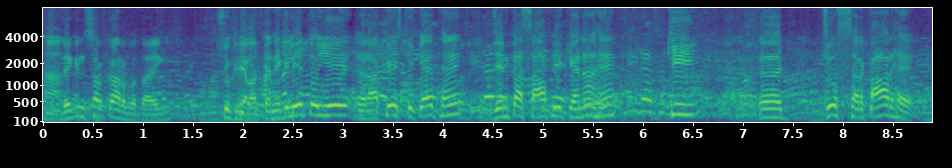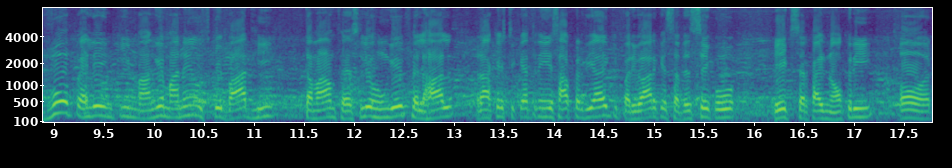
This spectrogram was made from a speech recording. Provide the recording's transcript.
हाँ, लेकिन सरकार बताएगी। शुक्रिया बात करने के लिए। तो ये राकेश टिकैत हैं जिनका साफ़ ये कहना है कि जो सरकार है वो पहले इनकी मांगे माने उसके बाद ही तमाम फैसले होंगे। फ़िलहाल राकेश टिकैत ने ये साफ़ कर दिया है कि परिवार के सदस्य को एक सरकारी नौकरी और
